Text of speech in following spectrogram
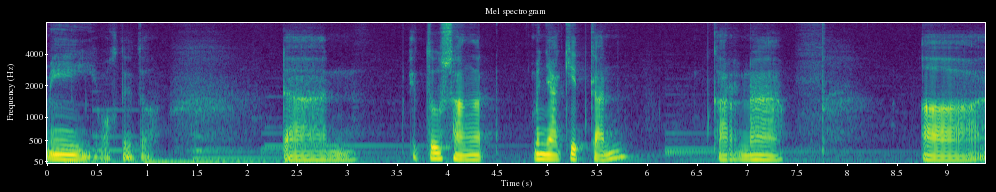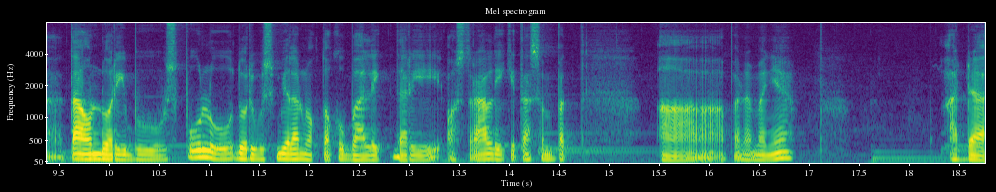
Mei waktu itu. Dan itu sangat menyakitkan karena uh, tahun 2010 2009 waktu aku balik dari Australia kita sempat uh, apa namanya ada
